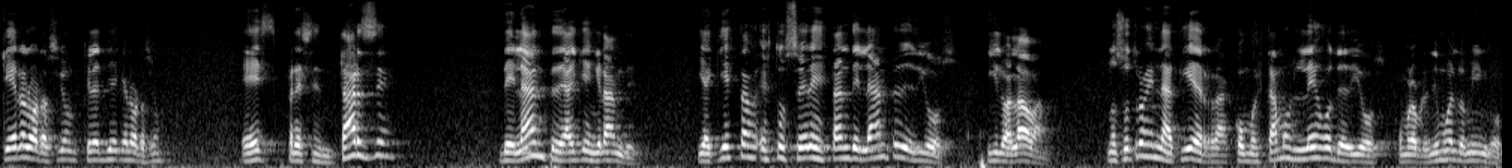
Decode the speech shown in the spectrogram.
¿Qué era la oración? ¿Qué les dije que era la oración? Es presentarse delante de alguien grande. Y aquí estos seres están delante de Dios y lo alaban. Nosotros en la tierra, como estamos lejos de Dios, como lo aprendimos el domingo,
